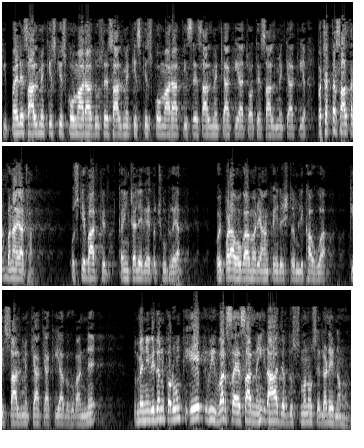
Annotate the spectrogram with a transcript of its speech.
कि पहले साल में किस किस को मारा, दूसरे साल में किस किस को मारा, तीसरे साल में क्या किया, चौथे साल में क्या किया, पचहत्तर साल तक बनाया था। उसके बाद फिर कहीं चले गए तो छूट गया। वही पड़ा होगा हमारे यहाँ कहीं रजिस्टर में लिखा हुआ किस साल में क्या क्या किया भगवान ने। तो मैं निवेदन करूँ कि एक भी वर्ष ऐसा नहीं रहा जब दुश्मनों से लड़े न हो,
